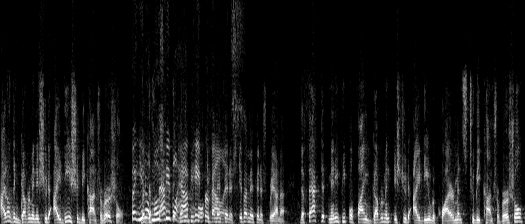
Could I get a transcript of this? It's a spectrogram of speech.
I don't think government issued ID should be controversial. But you but know, most people have people, paper if ballots. I may finish, if I may finish, Brianna, the fact that many people find government issued ID requirements to be controversial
